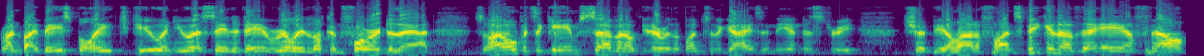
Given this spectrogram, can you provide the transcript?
run by Baseball HQ and USA Today. Really looking forward to that. So I hope it's a game seven. I'll be there with a bunch of the guys in the industry. Should be a lot of fun. Speaking of the AFL,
